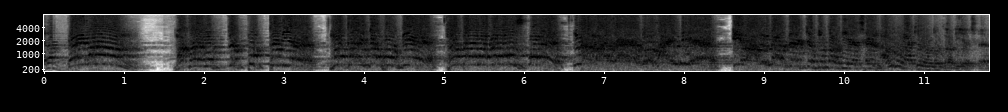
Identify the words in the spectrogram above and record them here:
এরা বেঈমান! মাথার মধ্যে পট্টি দিয়ে মাথায় কাপড় দিয়ে হাতে বাতাস পরে, নামাজের ইমানদারদেরকে ধোঁকা দিয়েছেন। আল্লাহকেও ধোঁকা দিয়েছেন।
